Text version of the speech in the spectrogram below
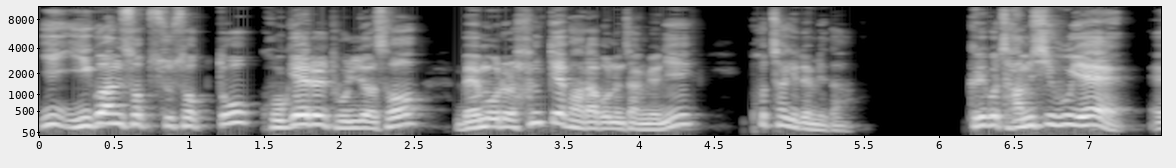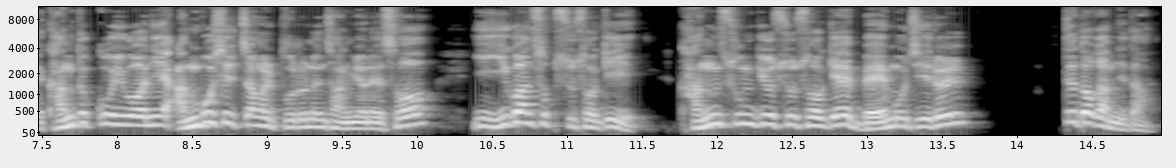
이 이관섭 수석도 고개를 돌려서 메모를 함께 바라보는 장면이 포착이 됩니다. 그리고 잠시 후에 강득구 의원이 안보실장을 부르는 장면에서 이 이관섭 수석이 강순규 수석의 메모지를 뜯어갑니다.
